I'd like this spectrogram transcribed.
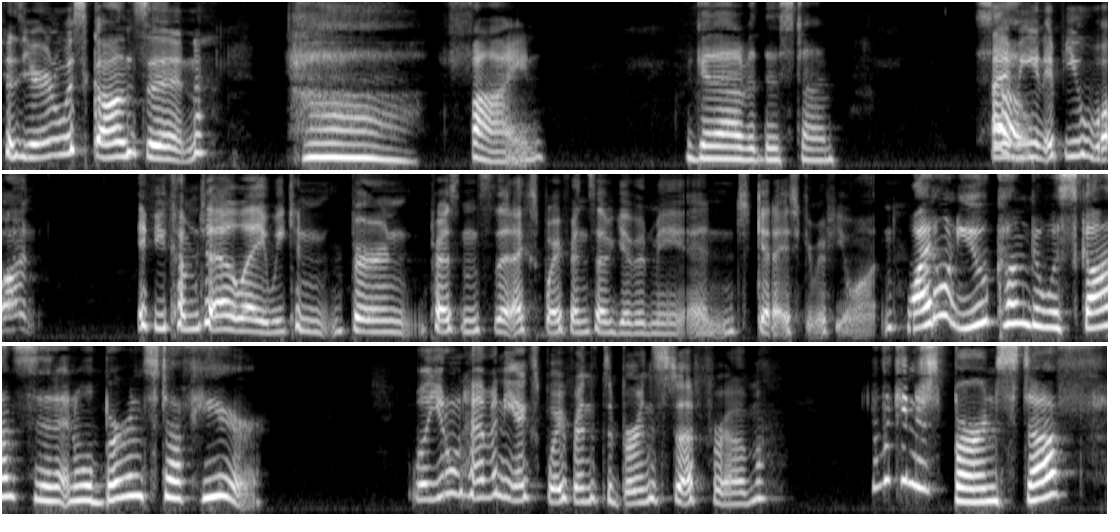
because you're in Wisconsin. Fine. Get out of it this time. So, I mean, if you want, if you come to LA, we can burn presents that ex boyfriends have given me and get ice cream if you want. why don't you come to Wisconsin and we'll burn stuff here? Well, you don't have any ex boyfriends to burn stuff from. We can just burn stuff.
